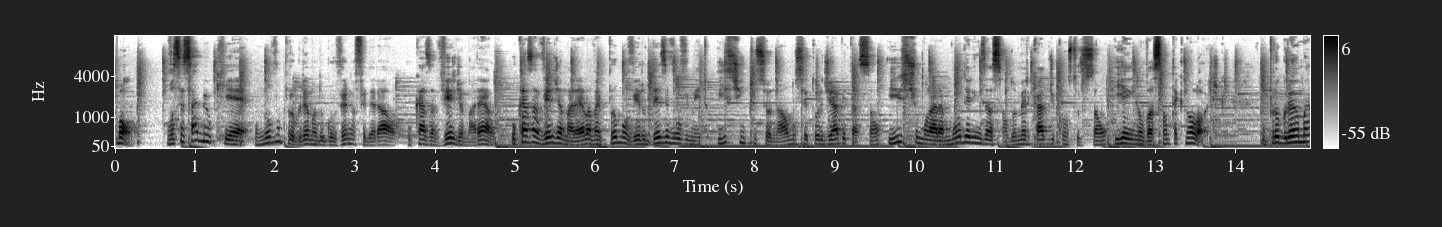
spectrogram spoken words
Bom, você sabe o que é o novo programa do governo federal, o Casa Verde Amarela? O Casa Verde Amarela vai promover o desenvolvimento institucional no setor de habitação e estimular a modernização do mercado de construção e a inovação tecnológica. O programa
